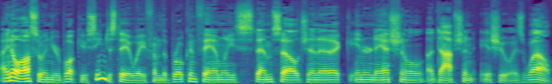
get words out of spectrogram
I know also in your book you seem to stay away from the broken family stem cell genetic international adoption issue as well.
